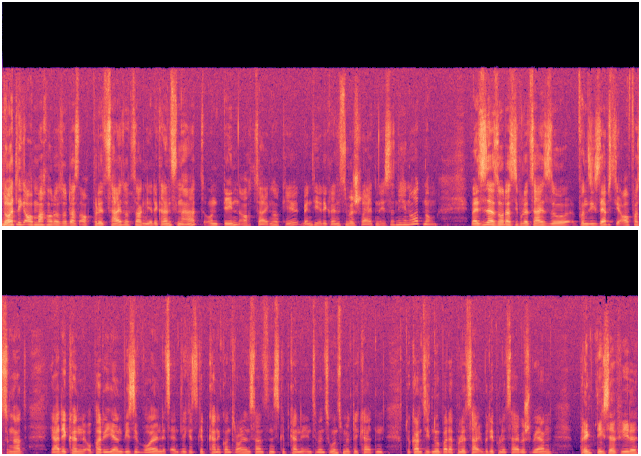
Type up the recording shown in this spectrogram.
deutlich auch machen oder so, dass auch Polizei sozusagen ihre Grenzen hat und denen auch zeigen, okay, wenn die ihre Grenzen überschreiten, ist das nicht in Ordnung. Weil es ist ja so, dass die Polizei so von sich selbst die Auffassung hat, ja, die können operieren, wie sie wollen. Letztendlich, es gibt keine Kontrollinstanzen, es gibt keine Interventionsmöglichkeiten. Du kannst dich nur bei der Polizei über die Polizei beschweren, bringt nicht sehr viel.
